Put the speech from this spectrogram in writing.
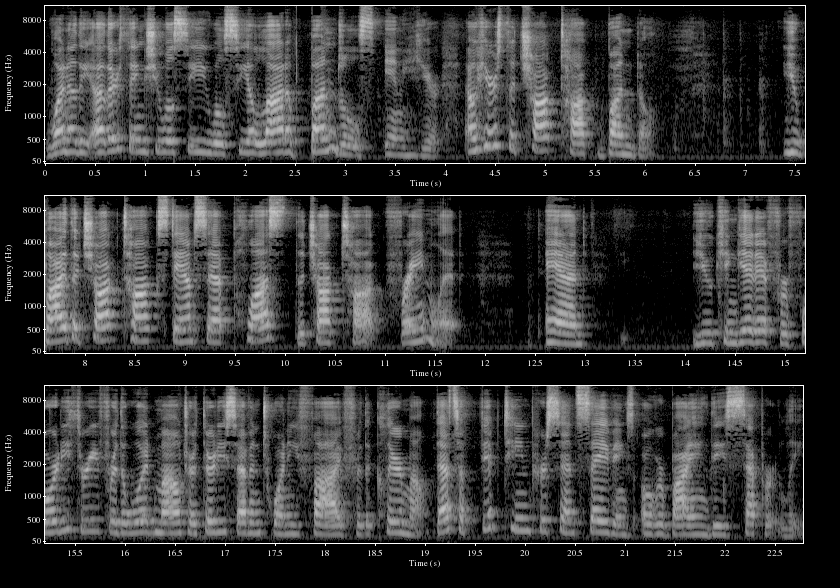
one of the other things you will see, you will see a lot of bundles in here. Now here's the Chalk Talk bundle. You buy the Chalk Talk stamp set plus the Chalk Talk framelit and you can get it for 43 for the wood mount or 37.25 for the clear mount. That's a 15% savings over buying these separately.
